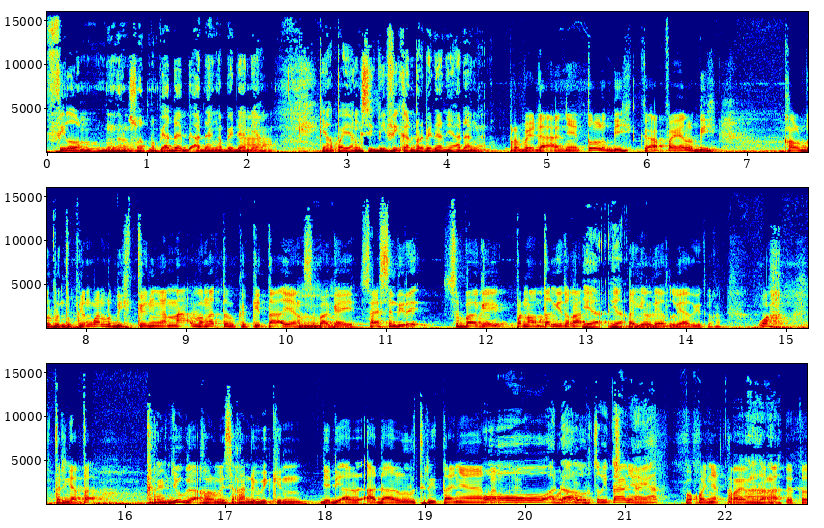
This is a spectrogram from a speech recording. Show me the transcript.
film dengan short movie. Ada ada yang ngebedain yang yang apa? Yang signifikan perbedaannya? Ada nggak? Perbedaannya itu lebih ke apa ya? Lebih kalau berbentuk film kan lebih ke ngena banget tuh ke kita yang sebagai saya sendiri sebagai penonton gitu kan. Hmm. Iya, iya. lagi lihat-lihat gitu kan. Wah ternyata keren juga kalau misalkan dibikin jadi ada, ada alur ceritanya kan. Oh ada alur ceritanya ya? pokoknya keren banget itu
